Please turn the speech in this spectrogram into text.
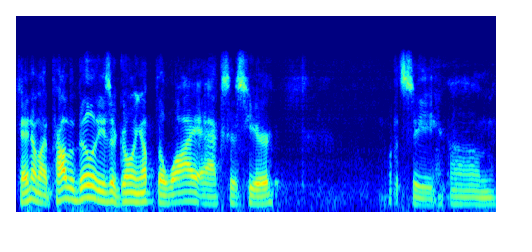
Okay, now my probabilities are going up the y-axis here. Let's see. Um,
